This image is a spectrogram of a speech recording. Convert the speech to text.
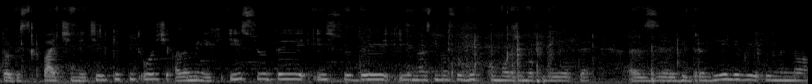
Тобто патчі не тільки під очі, але ми їх і сюди, і сюди, і на носогубку можемо клеїти е, з гідрогелів, іменно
